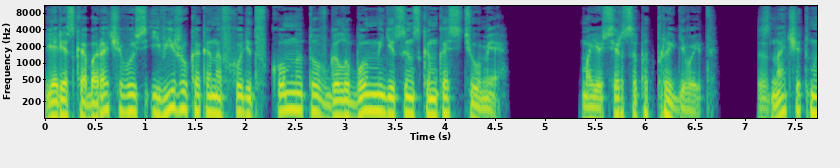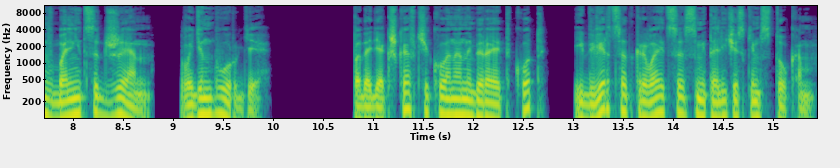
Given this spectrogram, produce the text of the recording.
Я резко оборачиваюсь и вижу, как она входит в комнату в голубом медицинском костюме. Мое сердце подпрыгивает. Значит, мы в больнице Джен, в Эдинбурге. Подойдя к шкафчику, она набирает код, и дверца открывается с металлическим стуком.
